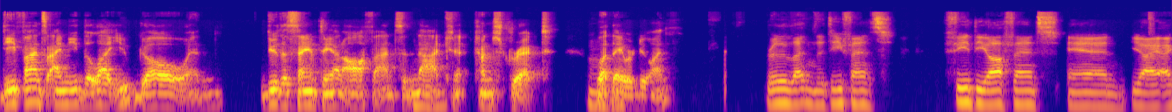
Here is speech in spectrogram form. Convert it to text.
defense, I need to let you go and do the same thing on offense and not mm-hmm. constrict mm-hmm. what they mm-hmm. were doing. Really letting the defense feed the offense. And yeah,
